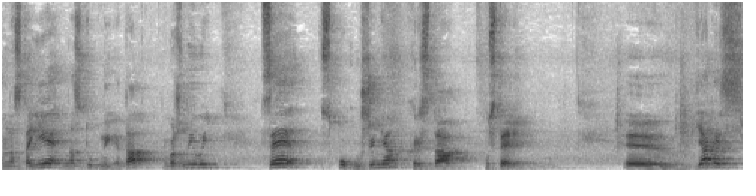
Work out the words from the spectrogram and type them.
настає наступний етап важливий це спокушення Христа в пустелі. Е, якось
